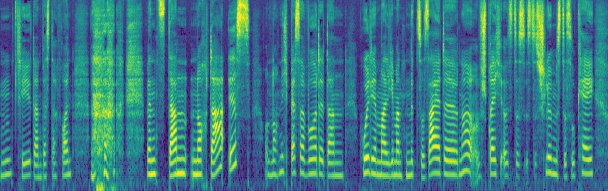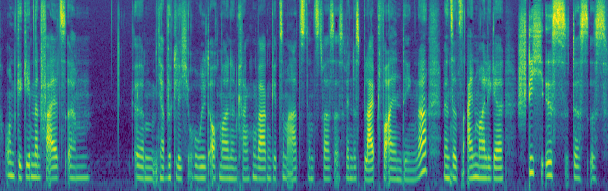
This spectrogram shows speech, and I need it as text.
Hm, Tee, dein bester Freund. wenn es dann noch da ist und noch nicht besser wurde, dann hol dir mal jemanden mit zur Seite, ne? sprech, ist das, ist das schlimm, ist das okay? Und gegebenenfalls ähm, ähm, ja wirklich holt auch mal einen Krankenwagen, geht zum Arzt, sonst was. Also wenn das bleibt vor allen Dingen. Ne? Wenn es jetzt ein einmaliger Stich ist, das ist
